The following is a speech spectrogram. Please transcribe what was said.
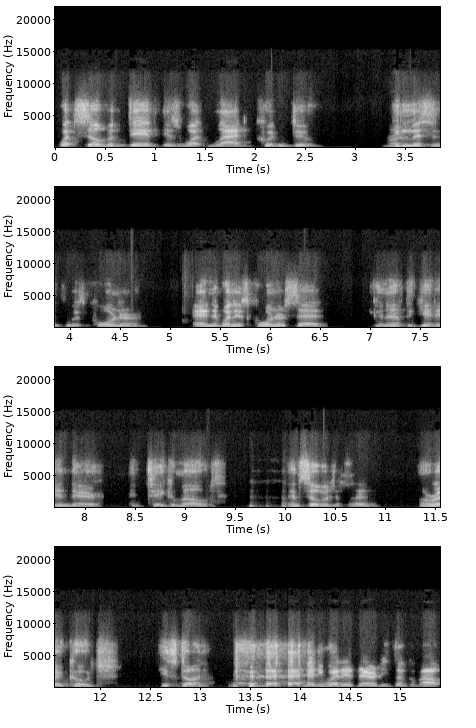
what Silva did is what Ladd couldn't do. Right. He listened to his corner, and when his corner said, "You're gonna have to get in there and take him out," and Silva just said, "All right, coach, he's done." and he went in there and he took him out.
